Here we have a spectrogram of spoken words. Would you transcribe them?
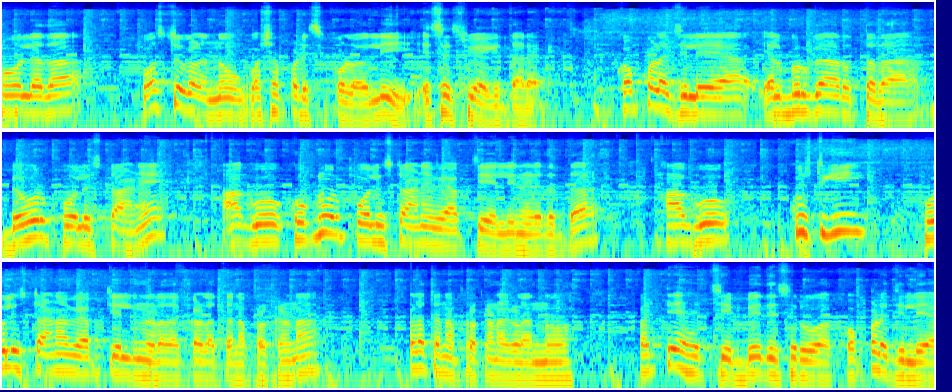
ಮೌಲ್ಯದ ವಸ್ತುಗಳನ್ನು ವಶಪಡಿಸಿಕೊಳ್ಳುವಲ್ಲಿ ಯಶಸ್ವಿಯಾಗಿದ್ದಾರೆ. ಕೊಪ್ಪಳ ಜಿಲ್ಲೆಯ ಯಲಬುರ್ಗಾ ವೃತ್ತದ ಬೆವೂರು ಪೊಲೀಸ್ ಠಾಣೆ ಹಾಗೂ ಕುಕ್ನೂರು ಪೊಲೀಸ್ ಠಾಣೆ ವ್ಯಾಪ್ತಿಯಲ್ಲಿ ನಡೆದಿದ್ದ ಹಾಗೂ ಕುಷ್ಟಗಿ ಪೊಲೀಸ್ ಠಾಣಾ ವ್ಯಾಪ್ತಿಯಲ್ಲಿ ನಡೆದ ಕಳ್ಳತನ ಪ್ರಕರಣ, ಕಳ್ಳತನ ಪ್ರಕರಣಗಳನ್ನು ಪತ್ತೆ ಹಚ್ಚಿ ಭೇದಿಸಿರುವ ಕೊಪ್ಪಳ ಜಿಲ್ಲೆಯ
